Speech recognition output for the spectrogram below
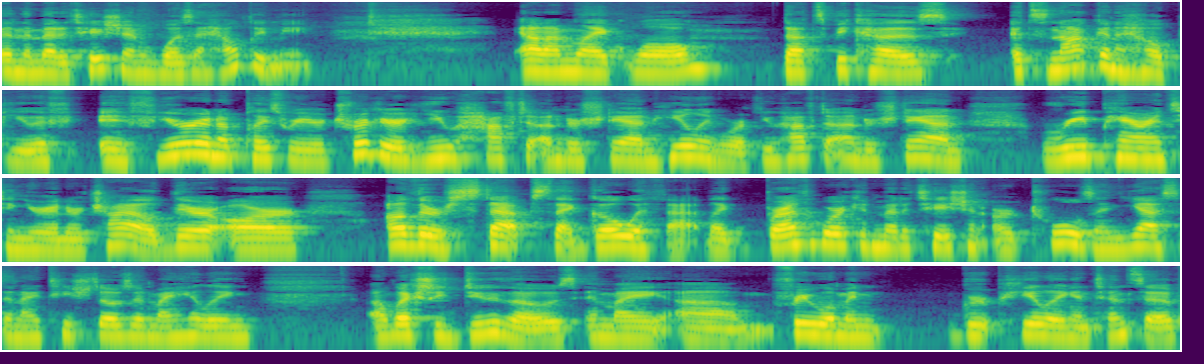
and the meditation wasn't helping me. And i'm like well that's because it's not going to help you. If if you're in a place where you're triggered you have to understand healing work. You have to understand reparenting your inner child. There are other steps that go with that. Like breath work and meditation are tools and yes and i teach those in my healing uh, we actually do those in my um, free woman group healing intensive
